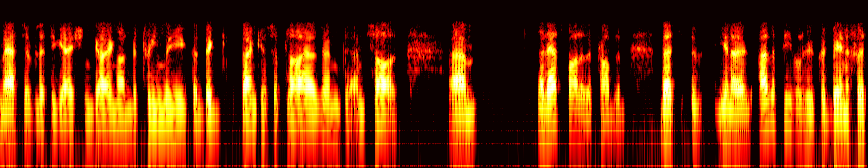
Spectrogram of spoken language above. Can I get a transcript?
massive litigation going on between the, the big bunker suppliers and, and SARS. Um, so that's part of the problem. But, you know, other people who could benefit,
